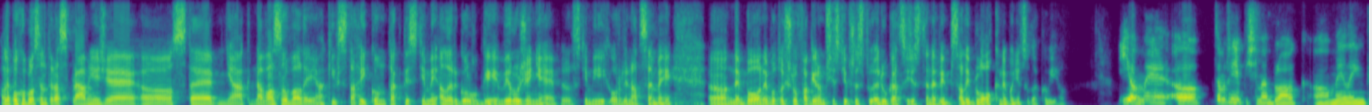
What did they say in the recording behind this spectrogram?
Ale pochopil jsem teda správně, že uh, jste nějak navazovali nějaký vztahy, kontakty s těmi alergology vyloženě, eh, s těmi jejich ordinacemi, uh, nebo, nebo to šlo fakt jenom čistě přes tu edukaci, že jste, nevím, psali blog nebo něco takového? Jo, my uh, samozřejmě píšeme blog, uh, mailing,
